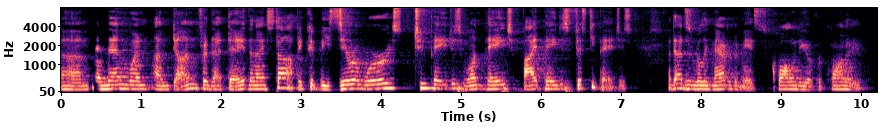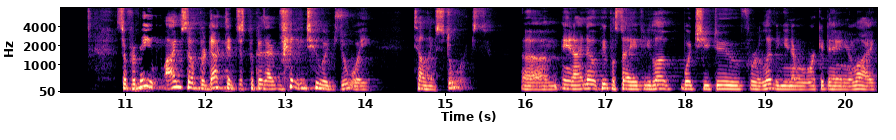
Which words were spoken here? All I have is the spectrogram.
Um, and then when I'm done for that day, then I stop. It could be zero words, two pages, one page, five pages, 50 pages. But that doesn't really matter to me. It's quality over quantity. So for me, I'm so productive just because I really do enjoy telling stories. Um, and I know people say if you love what you do for a living, you never work a day in your life.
